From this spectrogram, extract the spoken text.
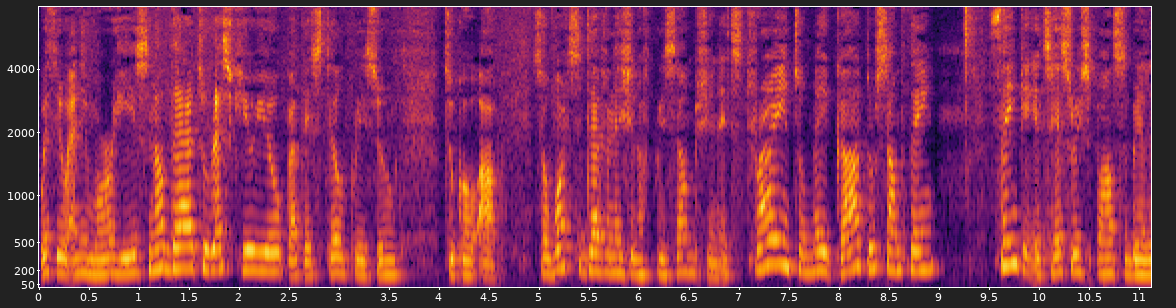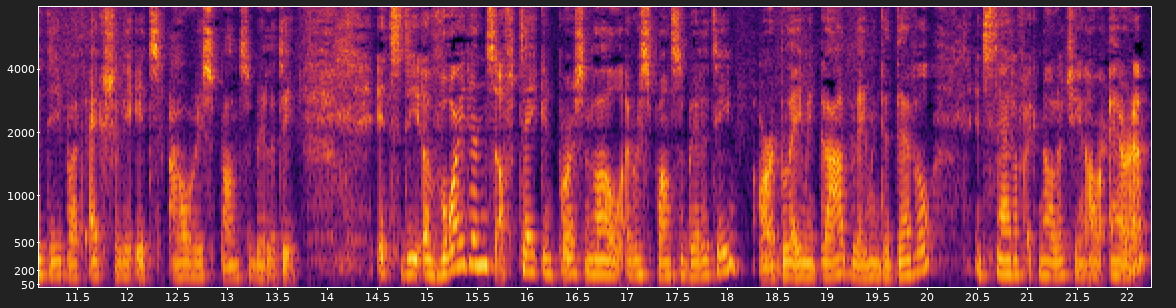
with you anymore. He's not there to rescue you, but they still presumed to go up. So what's the definition of presumption? It's trying to make God do something, thinking it's his responsibility, but actually it's our responsibility. It's the avoidance of taking personal responsibility or blaming God, blaming the devil, instead of acknowledging our error.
